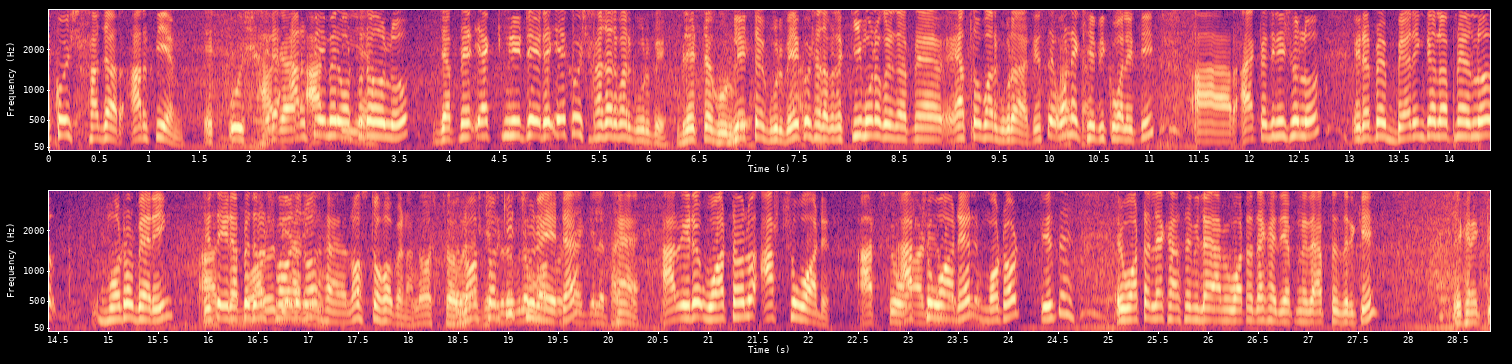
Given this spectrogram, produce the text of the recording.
একুশ হাজার আরপিএম একুশ হাজার আরপিএম এর অর্থটা হলো যে আপনার এক মিনিটে এটা একুশ হাজার বার ঘুরবে। ব্লেডটা ঘুরবে। ব্লেডটা ঘুরবে একুশ হাজার বার। কি মনে করেন আপনি এতবার ঘোরা? ঠিক আছে অনেক হেভি কোয়ালিটি আর একটা জিনিস হলো এটা আপনার ব্যারিংটা হলো আপনার হলো মোটর ব্যারিং আচ্ছা, এটা ধরুন সহজে হ্যাঁ নষ্ট হবে না। নষ্ট হবে নষ্ট হওয়ার কিচ্ছু নেই এটা। হ্যাঁ আর এটা ওয়াটটা হলো আটশো আটশো আটশো মোটর ঠিক আছে? এই ওয়াটটা লেখা আছে মিলে আমি ওয়াটটা দেখাই দিই আপনার আপনাদেরকে। এখানে একটু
